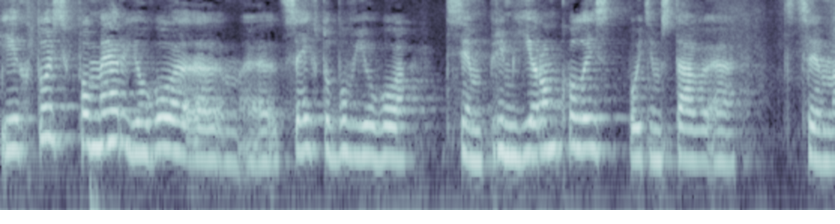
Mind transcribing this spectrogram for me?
І хтось помер його, е, е, цей, хто був його цим прем'єром колись, потім став е, цим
